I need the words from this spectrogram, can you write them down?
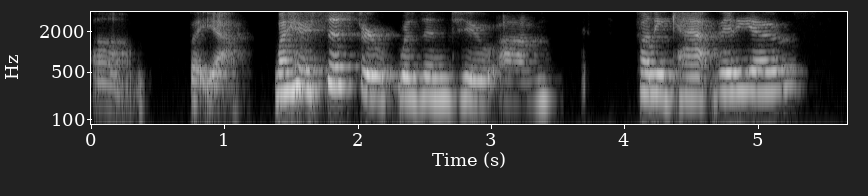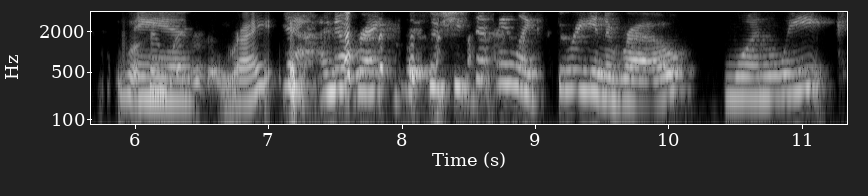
Um, but yeah, my sister was into um, funny cat videos. and, right? Yeah, I know, right? so she sent me like three in a row one week.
